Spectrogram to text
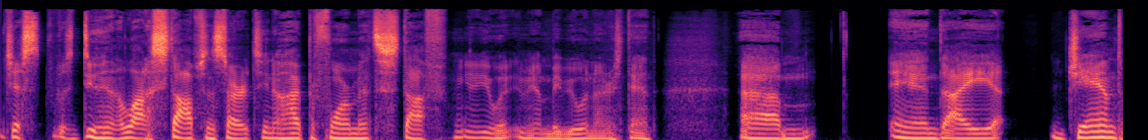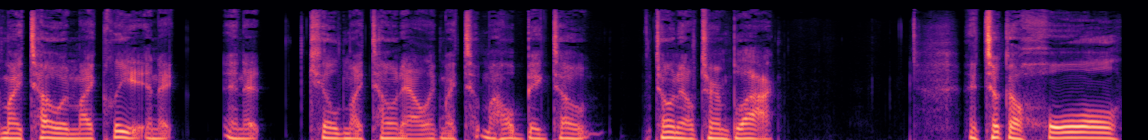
just was doing a lot of stops and starts, you know, high performance stuff. You, know, you, would, maybe you wouldn't understand. Um, and I jammed my toe in my cleat and it and it killed my toenail, like my my whole big toe toenail turned black. It took a whole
